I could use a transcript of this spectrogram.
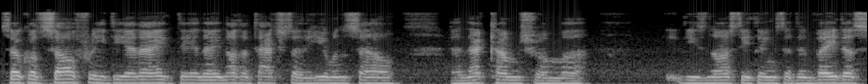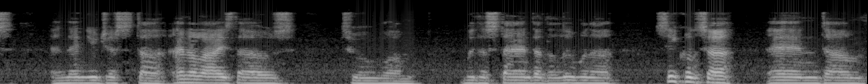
so-called cell-free DNA, DNA not attached to the human cell, and that comes from uh, these nasty things that invade us, and then you just uh, analyze those to um, with a standard Illumina sequencer, and um,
